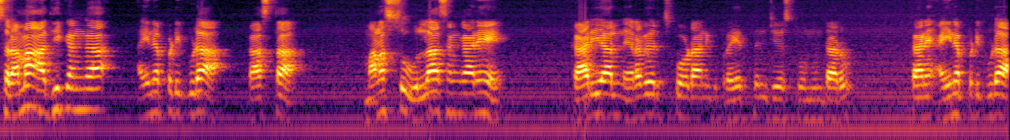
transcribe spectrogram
శ్రమ అధికంగా అయినప్పటికీ కూడా కాస్త మనస్సు ఉల్లాసంగానే కార్యాలు నెరవేర్చుకోవడానికి ప్రయత్నం చేస్తూ ఉంటారు. కానీ అయినప్పటికీ కూడా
